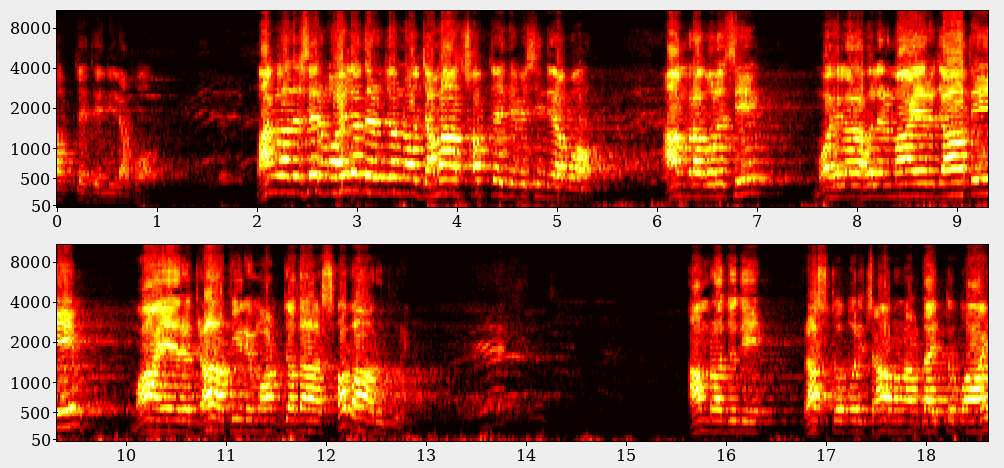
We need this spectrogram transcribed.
সবচাইতে নিরাপদ। বাংলাদেশের মহিলাদের জন্য জামাত সবচাইতে বেশি নিরাপদ। আমরা বলেছি, মহিলারা হলেন মায়ের জাতি, মায়ের জাতির মর্যাদা সবার উপরে। আমরা যদি রাষ্ট্র পরিচালনার দায়িত্ব পাই,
